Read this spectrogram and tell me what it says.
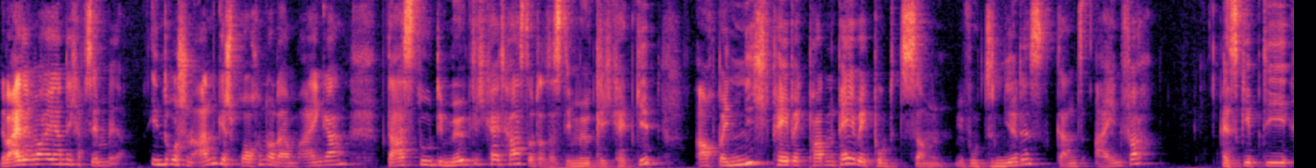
Eine weitere Variante, ich habe es im Intro schon angesprochen oder am Eingang, dass du die Möglichkeit hast oder dass es die Möglichkeit gibt, auch bei Nicht-Payback-Partnern Payback-Punkte zu sammeln. Wie funktioniert das? Ganz einfach. Es gibt die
